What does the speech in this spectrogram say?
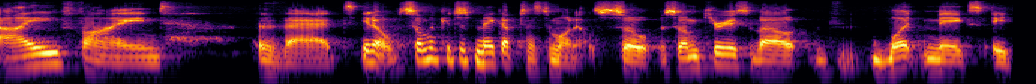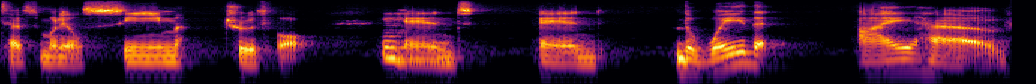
I find that you know someone could just make up testimonials. So so I'm curious about what makes a testimonial seem truthful, mm-hmm. and and the way that I have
